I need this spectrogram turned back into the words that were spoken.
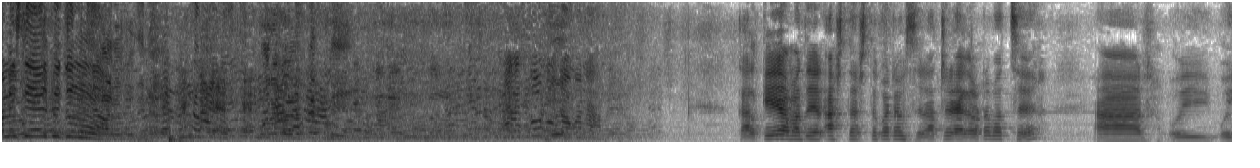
আমি সেলফি তুলবো। কালকে আমাদের আস্তে আস্তে কয়টা হয়েছে? রাত্রের এগারোটা বাজছে। আর ওই ওই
